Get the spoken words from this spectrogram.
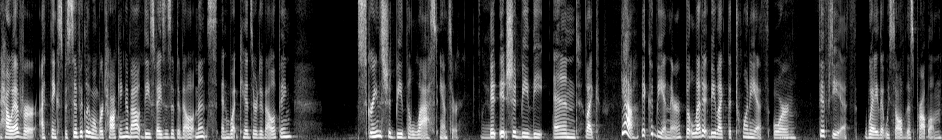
however, I think specifically when we're talking about these phases of developments and what kids are developing, screens should be the last answer. It, it should be the end, like, yeah, it could be in there, but let it be like the 20th or 50th way that we solve this problem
